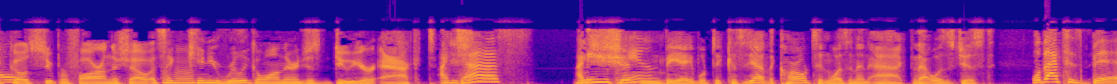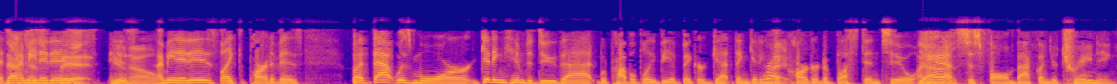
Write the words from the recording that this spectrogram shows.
like goes super far on the show. It's Mhm. like, can you really go on there and just do your act? I guess. I mean, you shouldn't can. be able to because yeah, the Carlton wasn't an act. That was just Well, that's his bit. That's I mean, his it is. bit, you his- know? I mean, it is like part of his. But that was more getting him to do that would probably be a bigger get than getting Right. Nick Carter to bust into. I mean, that's just falling back on your training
